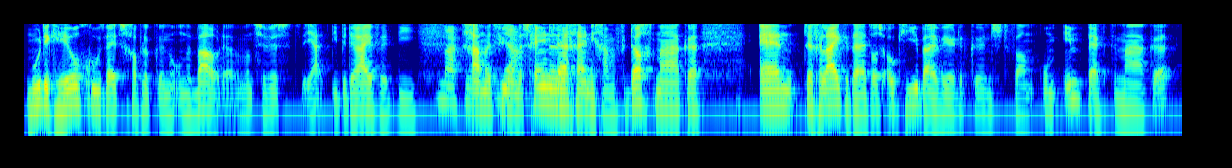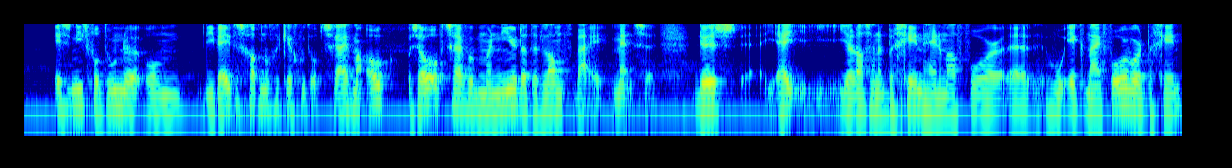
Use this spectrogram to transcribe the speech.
moet ik heel goed wetenschappelijk kunnen onderbouwen. Want ze wist, ja, die bedrijven die Maak je- gaan met vuur ja, aan de schenen leggen en die gaan we verdacht maken. En tegelijkertijd was ook hierbij weer de kunst van om impact te maken, is het niet voldoende om die wetenschap nog een keer goed op te schrijven, maar ook zo op te schrijven op een manier dat het landt bij mensen. Dus eh, je, je las aan het begin helemaal voor eh, hoe ik mijn voorwoord begin.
